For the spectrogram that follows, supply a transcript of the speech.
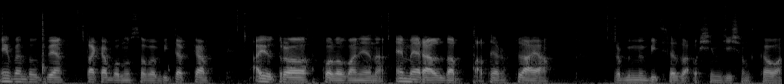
Niech będą dwie. Taka bonusowa bitewka. A jutro polowanie na Emeralda Butterfly'a. Zrobimy bitwę za 80 koła.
